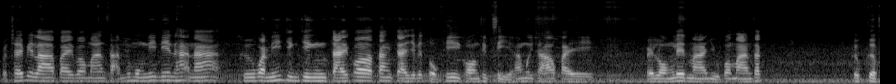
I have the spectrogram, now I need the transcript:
ก็ใช้เวลาไปประมาณ 3 ชั่วโมงนิดๆนะฮะนะ คือวันนี้จริง ๆ ใจก็ตั้งใจจะไปตกที่คลอง 14ครับเมื่อเช้าไปไปลองเล่นมาอยู่ประมาณสักเกือบเกือบ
